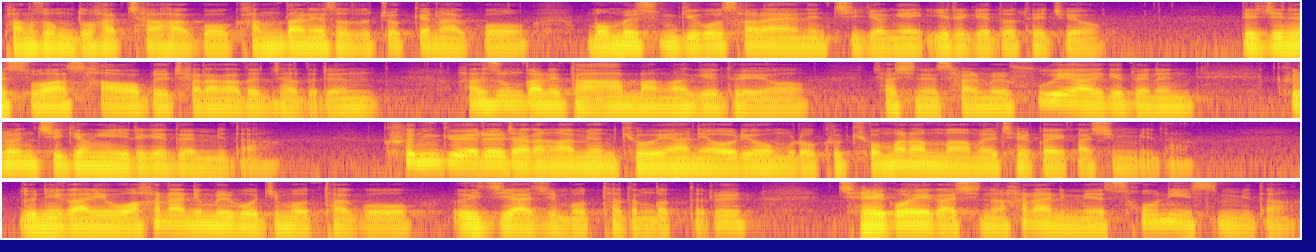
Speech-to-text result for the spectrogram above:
방송도 하차하고 강단에서도 쫓겨나고 몸을 숨기고 살아야 하는 지경에 이르게도 되죠. 비즈니스와 사업을 자랑하던 자들은 한순간에 다 망하게 되어 자신의 삶을 후회하게 되는 그런 지경에 이르게 됩니다. 큰 교회를 자랑하면 교회 안의 어려움으로 그 교만한 마음을 제거해 가십니다. 눈이 가리워 하나님을 보지 못하고 의지하지 못하던 것들을 제거해 가시는 하나님의 손이 있습니다.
